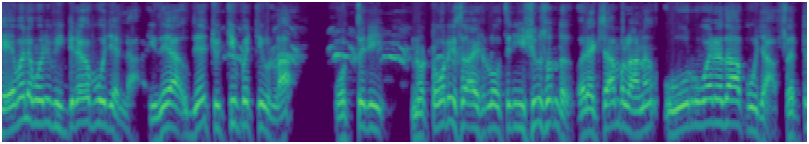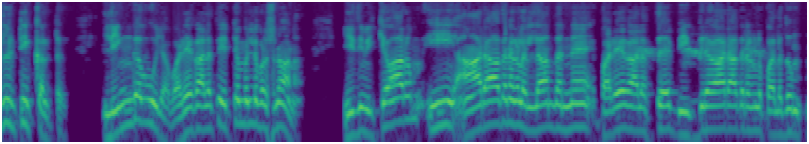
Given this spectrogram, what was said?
കേവലം ഒരു വിഗ്രഹ പൂജയല്ല ഇതേ ഇതേ ചുറ്റിപ്പറ്റിയുള്ള ഒത്തിരി നൊട്ടോറിയസ് ആയിട്ടുള്ള ഒത്തിരി ഇഷ്യൂസ് ഉണ്ട്. ഒരു എക്സാമ്പിൾ ആണ് ഊർവരതാ പൂജ ഫെർട്ടിലിറ്റി കൾട്ട് ലിംഗപൂജ. പഴയ കാലത്തെ ഏറ്റവും വലിയ പ്രശ്നമാണ്. ഇത് മിക്കവാറും ഈ ആരാധനകളെല്ലാം തന്നെ പഴയ കാലത്തെ വിഗ്രഹാരാധനകൾ പലതും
